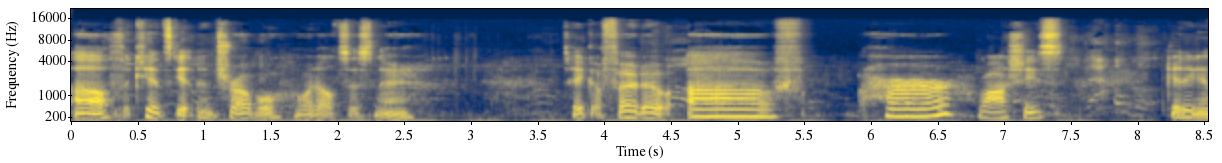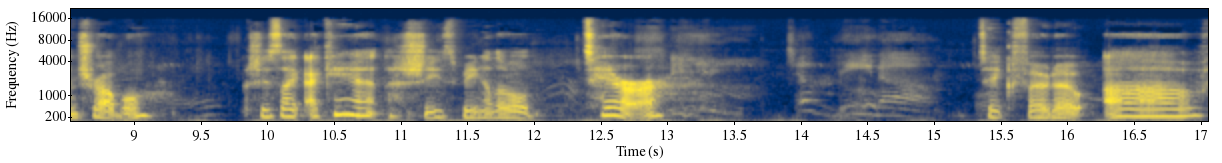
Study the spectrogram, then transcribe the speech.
Oh, the kid's getting in trouble. What else is new? Take a photo of her while she's getting in trouble. She's like, I can't. She's being a little terror. Take photo of...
